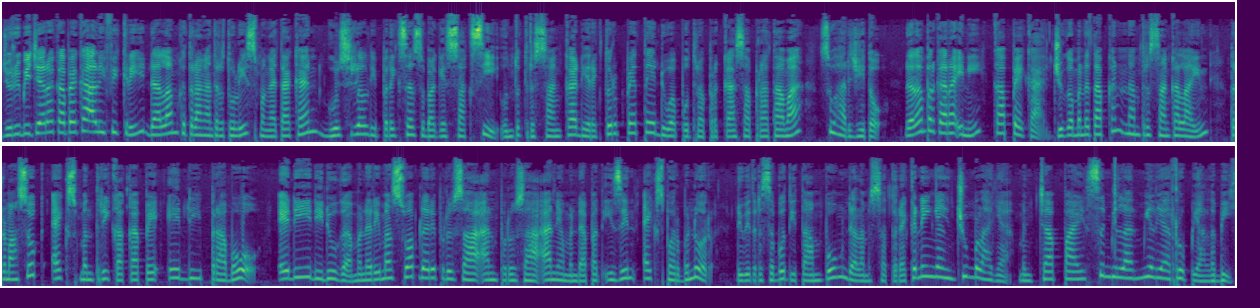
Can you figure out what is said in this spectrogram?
Juri bicara KPK Ali Fikri dalam keterangan tertulis mengatakan Gusril diperiksa sebagai saksi untuk tersangka Direktur PT Dua Putra Perkasa Pratama, Suharjito. Dalam perkara ini, KPK juga menetapkan enam tersangka lain, termasuk ex-Menteri KKP Edi Prabowo. Edi diduga menerima suap dari perusahaan-perusahaan yang mendapat izin ekspor benur. Duit tersebut ditampung dalam satu rekening yang jumlahnya mencapai 9 miliar rupiah lebih.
